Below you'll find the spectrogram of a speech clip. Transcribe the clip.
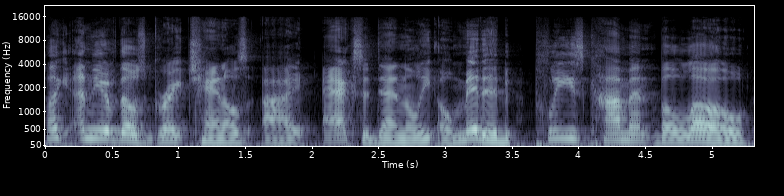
like any of those great channels I accidentally omitted, please comment below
